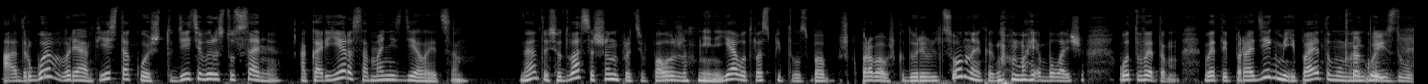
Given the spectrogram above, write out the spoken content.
А другой вариант есть такой, что дети вырастут сами, а карьера сама не сделается. Да? То есть вот два совершенно противоположных мнения. Я вот воспитывалась бабушка, прабабушка дореволюционная, как бы моя была еще вот в этом, в этой парадигме, и поэтому... В какой из двух?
